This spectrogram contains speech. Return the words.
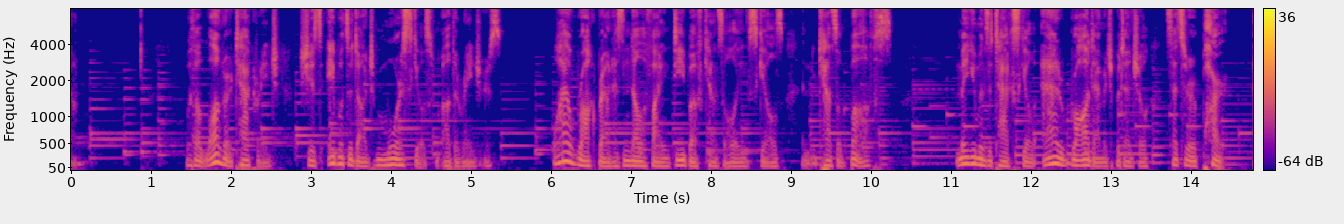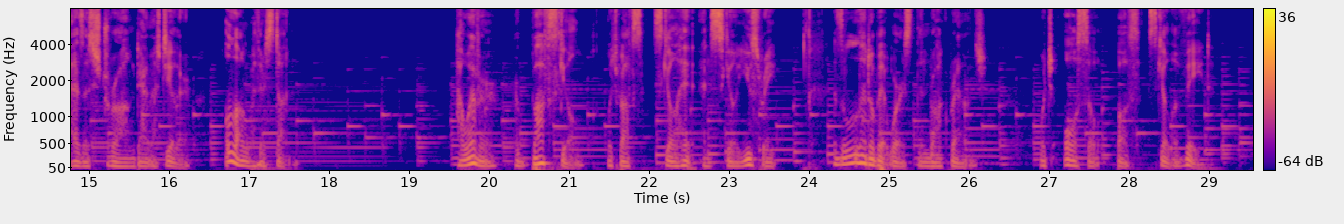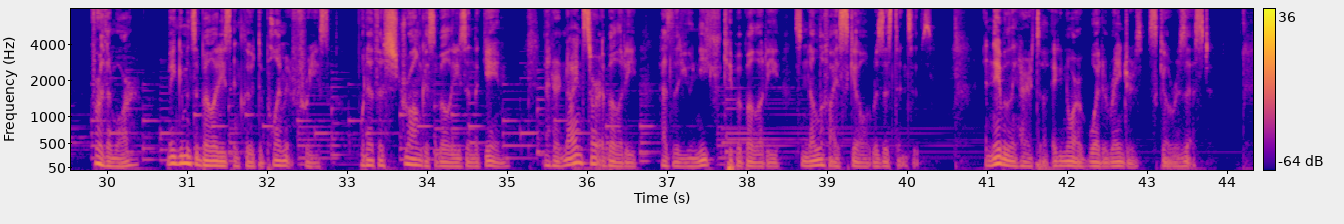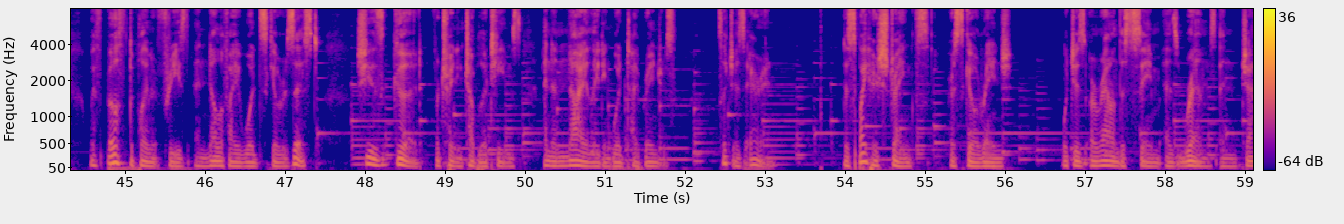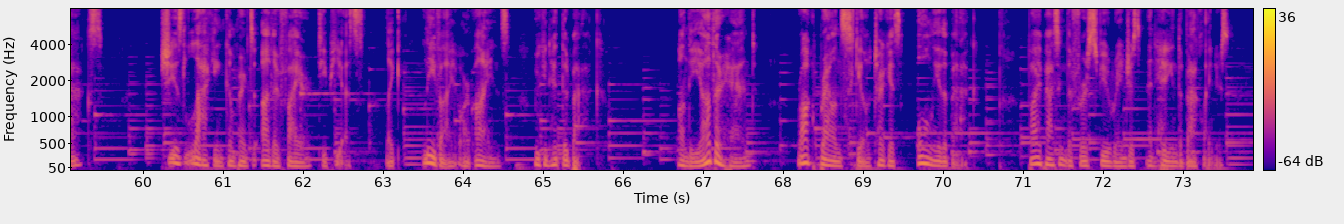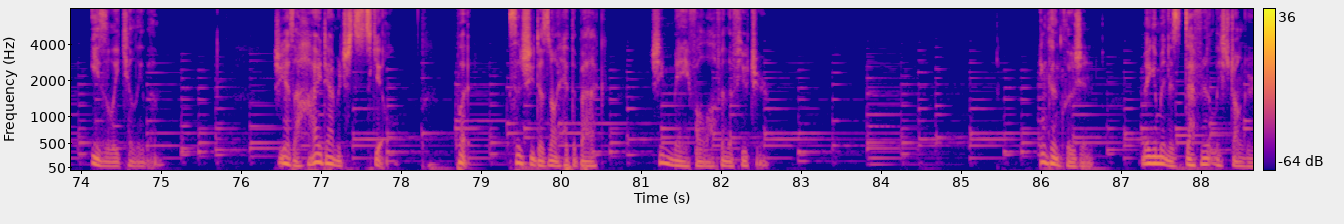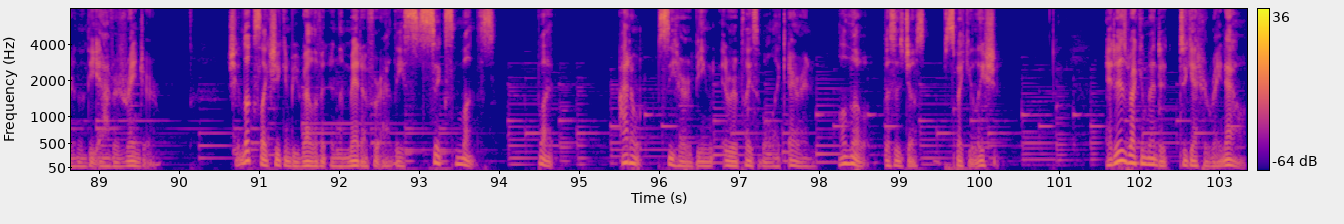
With a longer attack range, she is able to dodge more skills from other rangers. While Rock Brown has nullifying debuff cancelling skills and cancel buffs, Megumin's attack skill and raw damage potential sets her apart as a strong damage dealer, along with her stun. However, her buff skill, which buffs skill hit and skill use rate, is a little bit worse than Rock Brown's, which also buffs skill evade. Furthermore, Megumin's abilities include Deployment Freeze, one of the strongest abilities in the game, and her 9-star ability has the unique capability to nullify skill resistances, enabling her to ignore Wood Ranger's skill resist. With both Deployment Freeze and Nullify Wood skill resist, she is good for training troubler teams and annihilating wood type rangers, such as Aaron. Despite her strengths, her skill range, which is around the same as Rem's and Jack's, she is lacking compared to other fire DPS like Levi or Ainz, who can hit the back. On the other hand, Rock Brown's skill targets only the back, bypassing the first few ranges and hitting the backliners, easily killing them. She has a high damage skill, but since she does not hit the back, she may fall off in the future. In conclusion, Megumin is definitely stronger than the average ranger. She looks like she can be relevant in the meta for at least 6 months, but I don't see her being irreplaceable like Aaron, although this is just speculation. It is recommended to get her right now,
